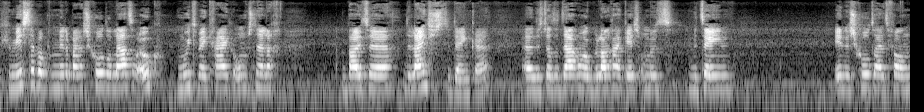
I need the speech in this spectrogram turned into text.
gemist hebben op een middelbare school er later ook moeite mee krijgen om sneller buiten de lijntjes te denken. Uh, dus dat het daarom ook belangrijk is om het meteen in de schooltijd van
